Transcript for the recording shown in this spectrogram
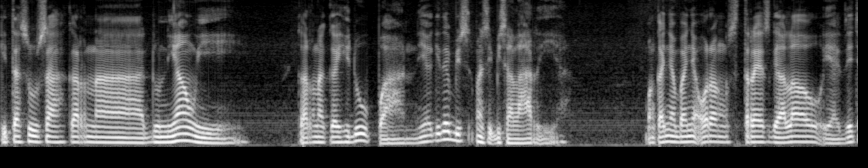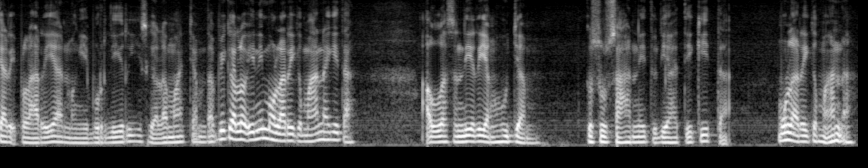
Kita susah karena duniawi karena kehidupan ya kita bisa masih bisa lari ya makanya banyak orang stres galau. Ya dia cari pelarian menghibur diri segala macam. Tapi kalau ini mau lari ke mana kita? Allah sendiri yang hujam kesusahan itu di hati kita. Mau lari ke mana?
